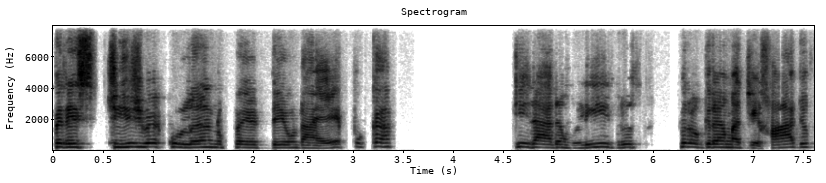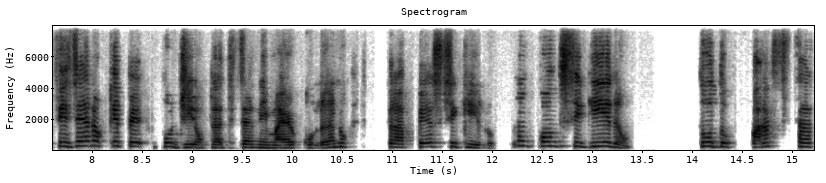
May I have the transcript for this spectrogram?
prestígio. Herculano perdeu na época, tiraram livros, programa de rádio, fizeram o que podiam para desanimar Herculano, para persegui-lo. Não conseguiram. Tudo passa,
